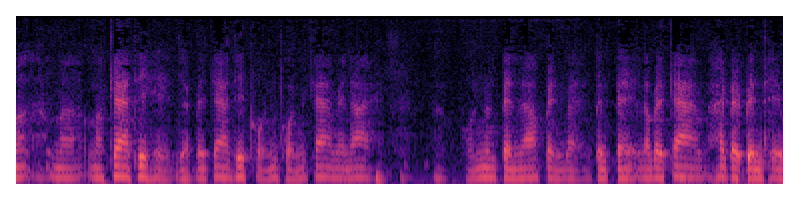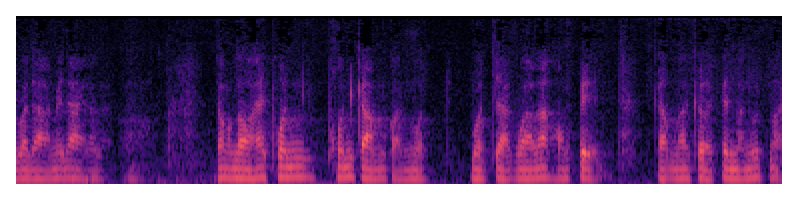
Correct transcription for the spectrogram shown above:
มามามาแก้ที่เหตุ อย่าไปแก้ที่ผลผลแก้ไม่ได้ ผลมันเป็นแล้วเป็นไปเป็นไปแล้วไปแก้ให้ไปเป็นเทวดาไม่ได้แล้วแหละต้องรอให้พ้นพ้นกรรมก่อนหมด หมดจากวาระของเปรตกลับมาเกิดเป็นมนุษย์ใหม่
